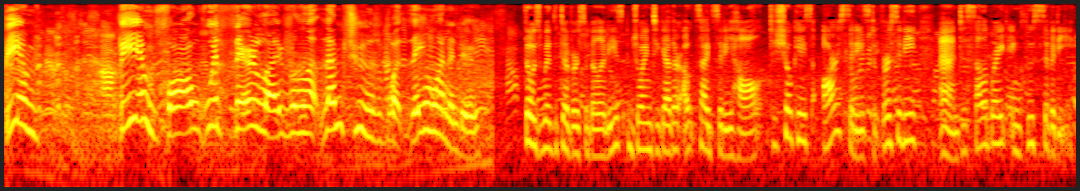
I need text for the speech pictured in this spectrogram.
Be, be involved with their life and let them choose what they want to do. Those with diverse abilities joined together outside City Hall to showcase our city's diversity and to celebrate inclusivity.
